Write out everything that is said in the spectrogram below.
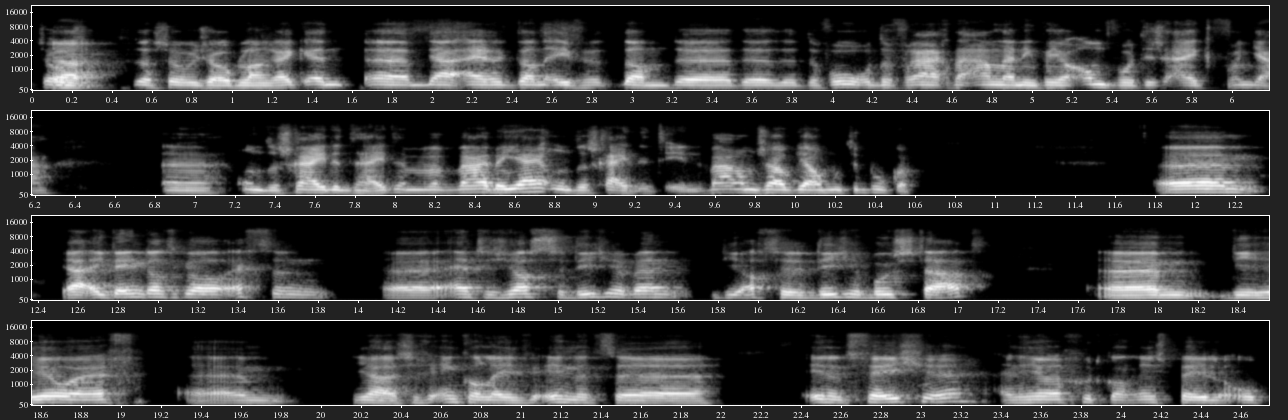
Ja. Dat is sowieso belangrijk. En eh, ja, eigenlijk dan even dan de, de, de, de volgende vraag naar aanleiding van jouw antwoord is eigenlijk van ja, eh, onderscheidendheid. En wa- waar ben jij onderscheidend in? Waarom zou ik jou moeten boeken? Ehm, ja, ik denk dat ik wel echt een eh, enthousiaste DJ ben die achter de DJ-booth staat. Ehm, die heel erg ehm, ja, zich in kan leven in het, eh, in het feestje. En heel erg goed kan inspelen op,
